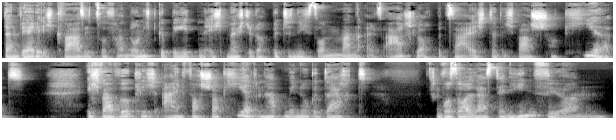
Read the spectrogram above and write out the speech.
dann werde ich quasi zur Vernunft gebeten, ich möchte doch bitte nicht so einen Mann als Arschloch bezeichnen. Ich war schockiert. Ich war wirklich einfach schockiert und habe mir nur gedacht, wo soll das denn hinführen?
